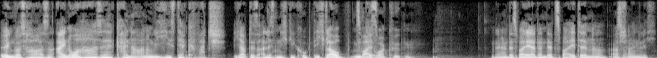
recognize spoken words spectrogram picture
irgendwas Hasen. Ein Ohrhase? Keine Ahnung, wie hieß der Quatsch? Ich habe das alles nicht geguckt. Ich glaube, Zwei Ohrküken. ja, das war ja dann der zweite, ne? So. Wahrscheinlich.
